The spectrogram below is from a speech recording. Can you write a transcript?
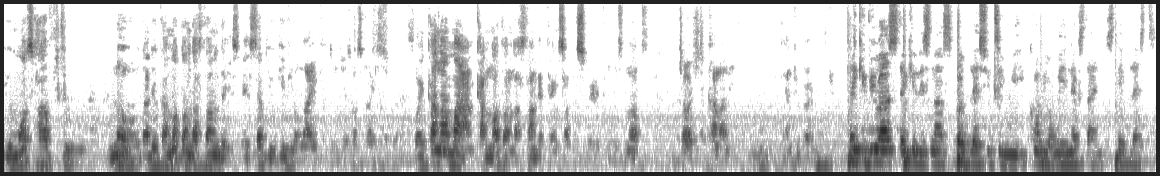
you must have to know that you cannot understand this except you give your life to Jesus Christ. For a carnal man cannot understand the things of the Spirit. It is not judged carnally. Thank you very much. Thank you, viewers. Thank you, listeners. God bless you till we come your way next time. Stay blessed.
